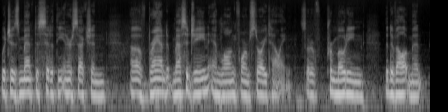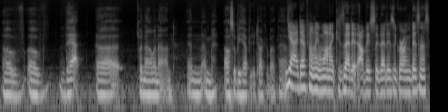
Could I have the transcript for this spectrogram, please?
which is meant to sit at the intersection of brand messaging and long form storytelling, sort of promoting the development of, of that uh, phenomenon. And I'm also be happy to talk about that. Yeah, I definitely want to because that obviously that is a growing business,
